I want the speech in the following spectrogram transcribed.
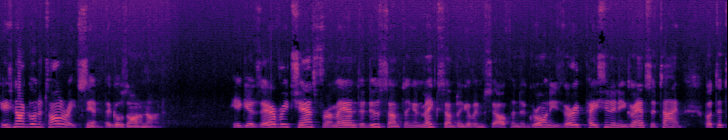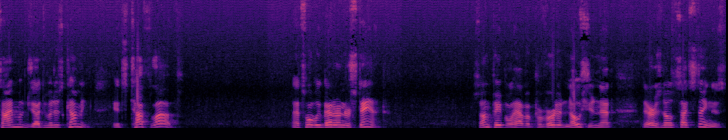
He's not going to tolerate sin that goes on and on. He gives every chance for a man to do something and make something of himself and to grow, and he's very patient and he grants the time. But the time of judgment is coming. It's tough love. That's what we better understand. Some people have a perverted notion that there is no such thing as,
